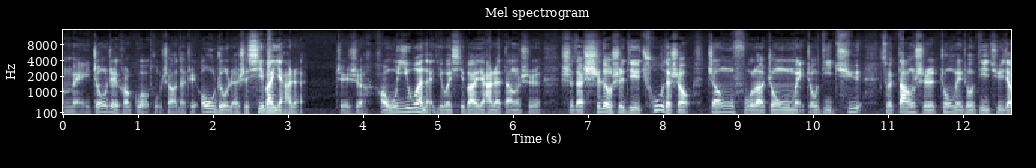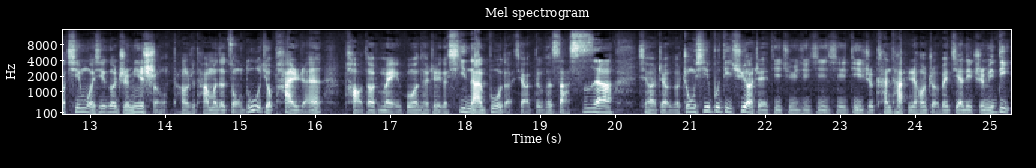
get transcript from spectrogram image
美洲这块国土上的这欧洲人是西班牙人。这是毫无疑问的，因为西班牙人当时是在16世纪初的时候征服了中美洲地区，所以当时中美洲地区叫新墨西哥殖民省。当时他们的总督就派人跑到美国的这个西南部的，像德克萨斯啊，像整个中西部地区啊这些地区去进行地质勘探，然后准备建立殖民地。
